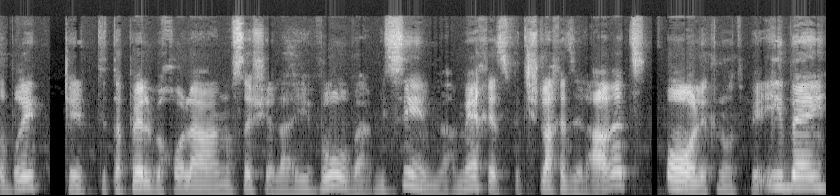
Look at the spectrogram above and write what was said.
הברית, שתטפל בכל הנושא של היבוא והמיסים והמכס ותשלח את זה לארץ, או לקנות באי-ביי,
